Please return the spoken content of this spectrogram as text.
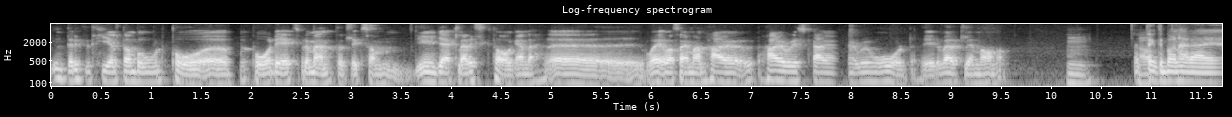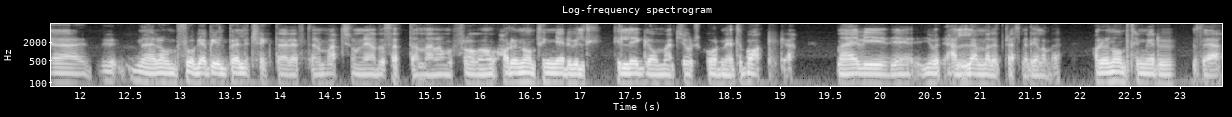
inte riktigt helt ombord på, eh, på det experimentet. Liksom. Det är ju en jäkla risktagande. Eh, vad säger man? High, high risk, high reward. Det är det verkligen med honom. Mm. Jag tänkte på den här eh, när de frågade Bill Belichick där efter en match om ni hade sett den. När de frågade har du någonting mer du vill tillägga om att George Gordon är tillbaka? Nej, vi han lämnade ett pressmeddelande. Har du någonting mer du vill säga?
